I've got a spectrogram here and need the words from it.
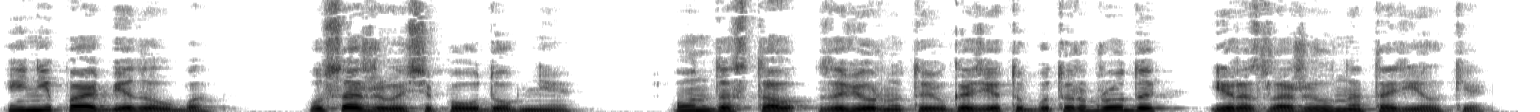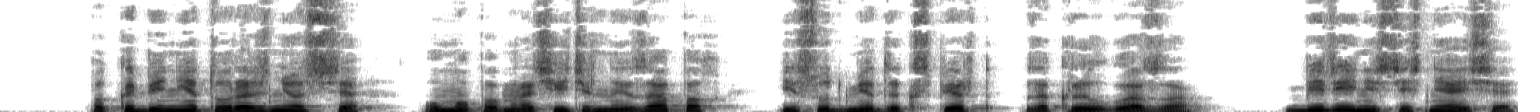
и не пообедал бы. Усаживайся поудобнее. Он достал завернутые в газету бутерброды и разложил на тарелке. По кабинету разнесся умопомрачительный запах, и судмедэксперт закрыл глаза. — Бери, не стесняйся.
